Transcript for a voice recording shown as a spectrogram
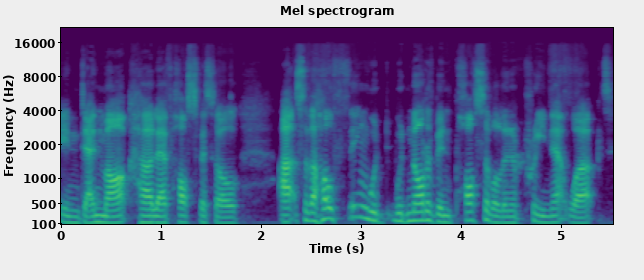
in Denmark, Herlev Hospital. Uh, so the whole thing would would not have been possible in a pre-networked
